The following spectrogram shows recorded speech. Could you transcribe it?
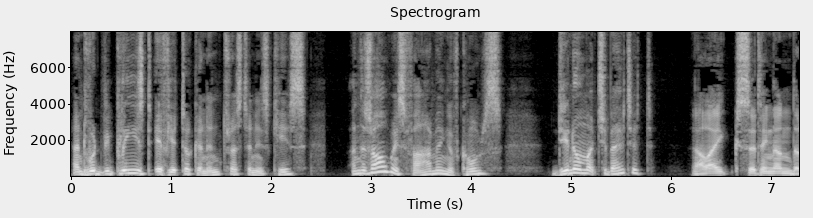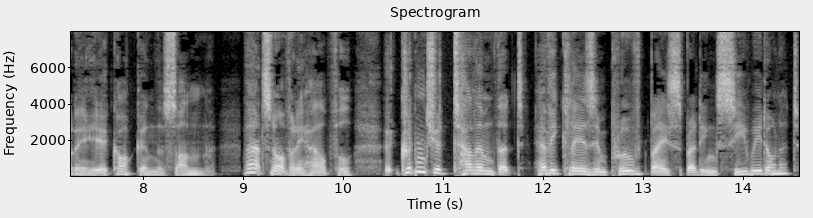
and would be pleased if you took an interest in his case. And there's always farming, of course. Do you know much about it? I like sitting under a haycock in the sun. That's not very helpful. Couldn't you tell him that heavy clay is improved by spreading seaweed on it?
